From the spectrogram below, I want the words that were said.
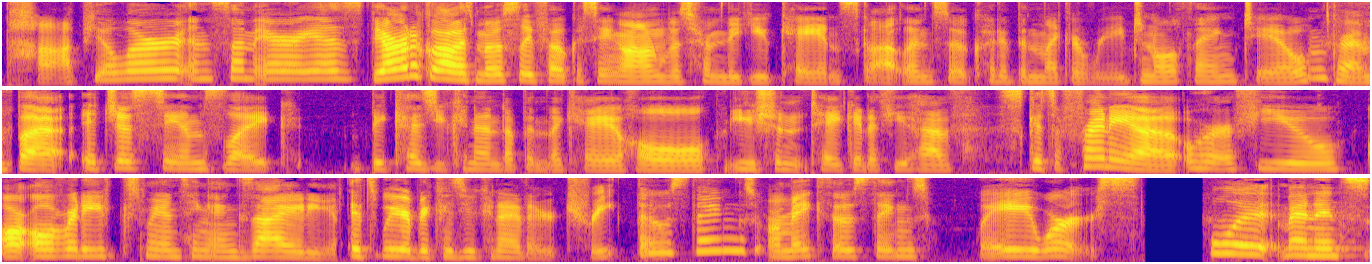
popular in some areas. The article I was mostly focusing on was from the UK and Scotland, so it could have been like a regional thing too. Okay. But it just seems like because you can end up in the K hole, you shouldn't take it if you have schizophrenia or if you are already experiencing anxiety. It's weird because you can either treat those things or make those things way worse. Well, it, and it's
